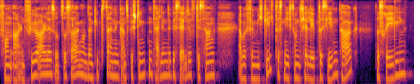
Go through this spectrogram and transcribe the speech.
von allen für alle sozusagen. Und dann gibt es da einen ganz bestimmten Teil in der Gesellschaft, die sagen, aber für mich gilt das nicht. Und ich erlebe das jeden Tag, dass Regeln,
